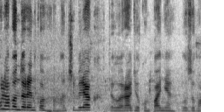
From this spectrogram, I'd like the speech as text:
Ольга Бондаренко, Роман Чебіряк, телерадіокомпанія «Лозова».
